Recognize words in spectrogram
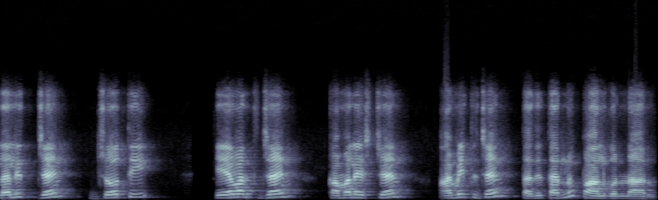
లలిత్ జైన్ జ్యోతి ఏవంత్ జైన్ కమలేష్ జైన్ అమిత్ జైన్ తదితరులు పాల్గొన్నారు.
